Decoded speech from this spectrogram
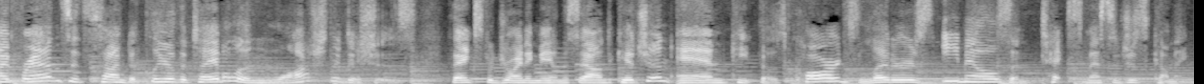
my friends, it's time to clear the table and wash the dishes. Thanks for joining me in the Sound Kitchen and keep those cards, letters, emails, and text messages coming.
